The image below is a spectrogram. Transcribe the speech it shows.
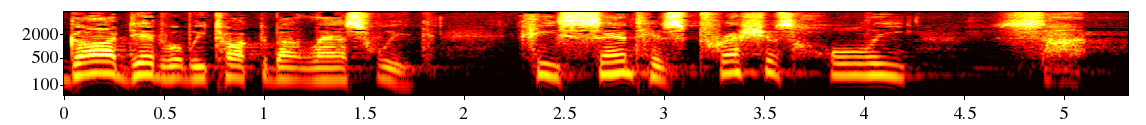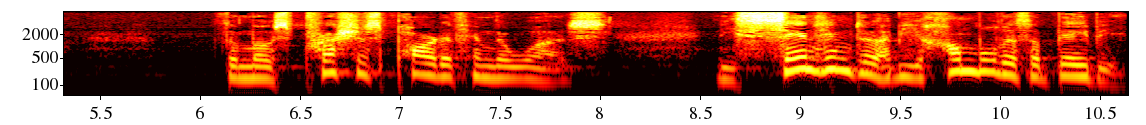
God did what we talked about last week. He sent his precious holy son, the most precious part of him there was. And he sent him to be humbled as a baby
